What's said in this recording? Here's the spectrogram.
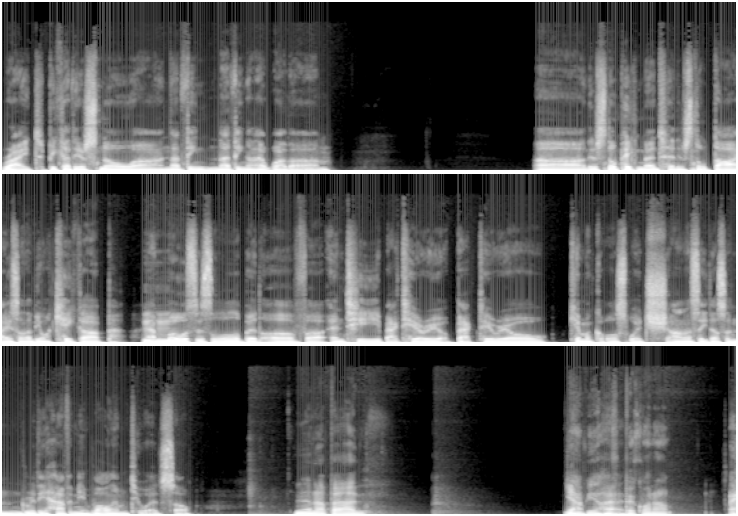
Right, because there's no uh nothing nothing like what um uh there's no pigment and there's no dye, so nothing will cake up. At Mhm. most it's a little bit of uh, antibacterial bacterial chemicals, which honestly doesn't really have any volume to it. So Yeah, not bad. yeah, Maybe I'll have I, to pick one up. I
